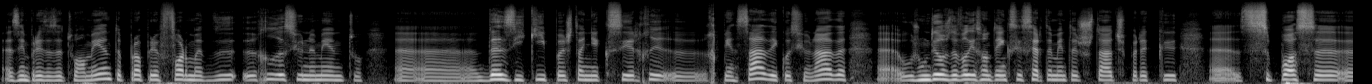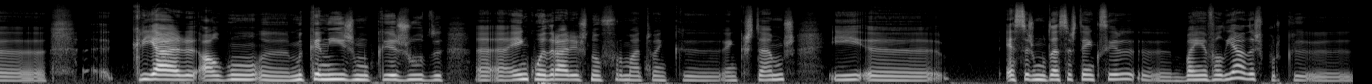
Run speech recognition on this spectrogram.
as empresas atualmente, a própria forma de eh, relacionamento ah, das equipas tenha que ser re- eh, repensada, equacionada, ah, os modelos de avaliação têm que ser certamente ajustados para que se possa criar algum eh, mecanismo que ajude a, a enquadrar este novo formato em que, em que estamos e eh, essas mudanças têm que ser eh, bem avaliadas porque eh,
